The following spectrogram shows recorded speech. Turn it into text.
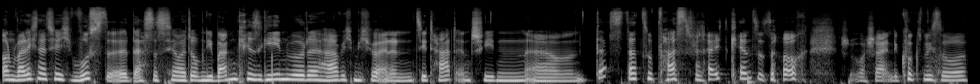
Und weil ich natürlich wusste, dass es ja heute um die Bankenkrise gehen würde, habe ich mich für ein Zitat entschieden, ähm, das dazu passt. Vielleicht kennst du es auch. Wahrscheinlich. Du guckst mich so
